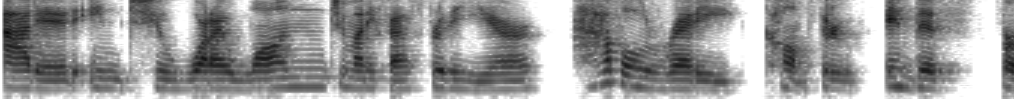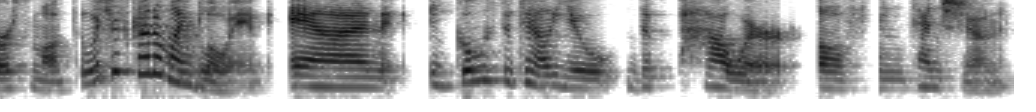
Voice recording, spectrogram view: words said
added into what I want to manifest for the year have already come through in this first month, which is kind of mind blowing. And it goes to tell you the power of intention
